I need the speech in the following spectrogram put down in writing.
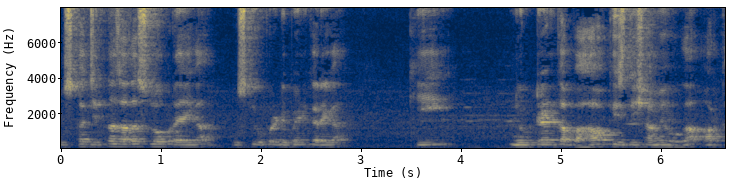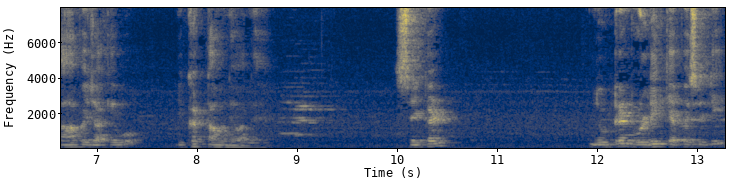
उसका जितना ज़्यादा स्लोप रहेगा, उसके ऊपर डिपेंड करेगा कि न्यूट्रिएंट का बहाव किस दिशा में होगा और कहाँ पे जाके वो इकट्ठा होने वाले हैं। सेकंड न्यूट्रिएंट होल्डिंग कैपेसिटी,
